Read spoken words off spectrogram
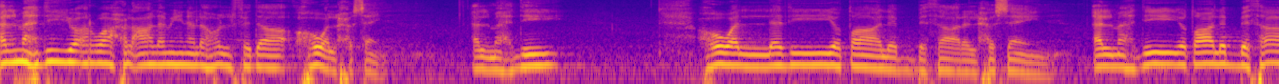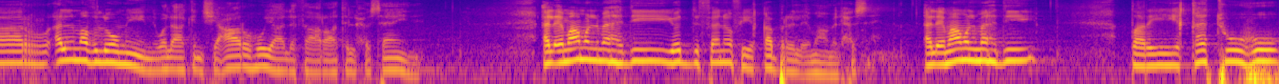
المهدي أرواح العالمين له الفداء هو الحسين. المهدي هو الذي يطالب بثار الحسين. المهدي يطالب بثار المظلومين ولكن شعاره يا لثارات الحسين. الإمام المهدي يدفن في قبر الإمام الحسين. الإمام المهدي طريقته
